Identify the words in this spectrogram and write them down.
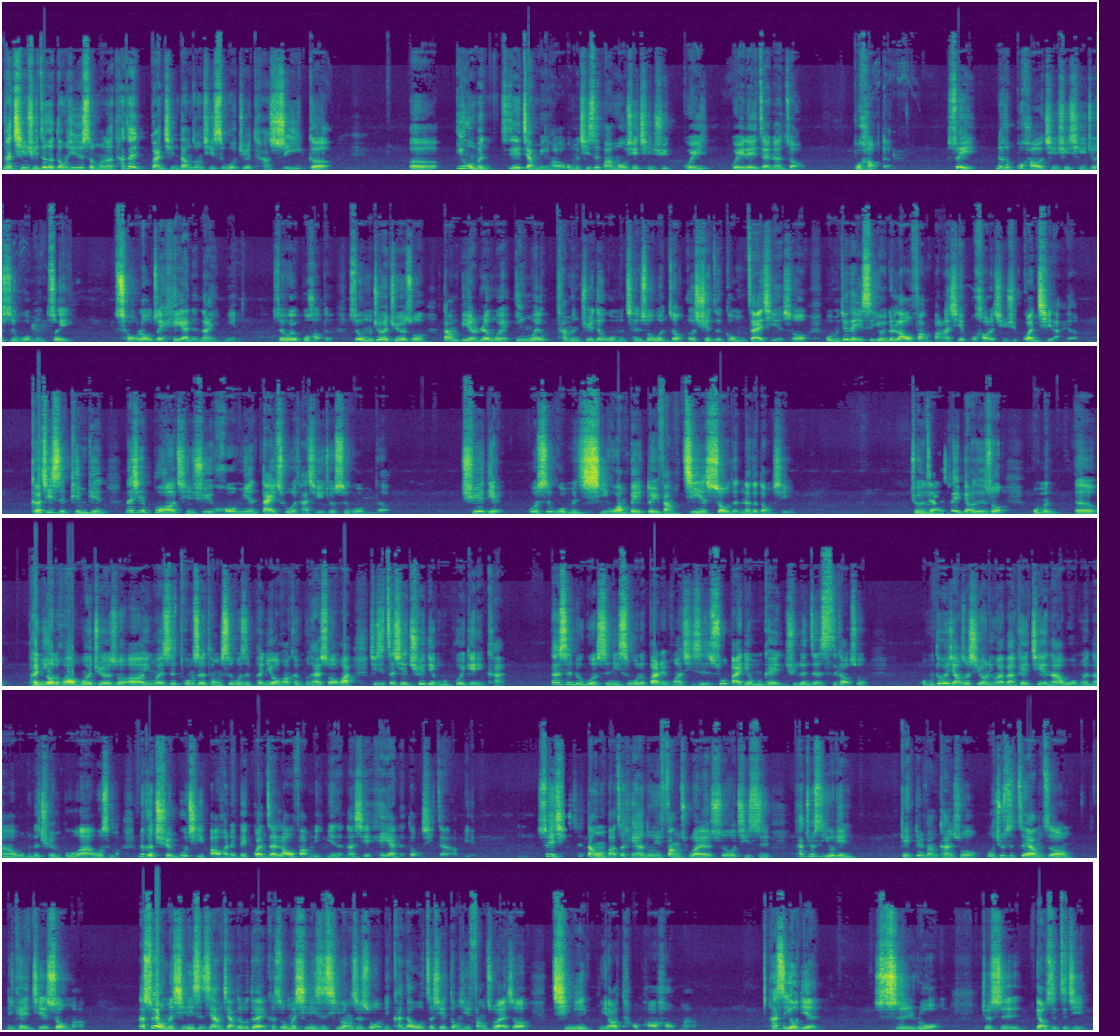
那情绪这个东西是什么呢？它在感情当中，其实我觉得它是一个，呃，因为我们直接讲明好了，我们其实把某些情绪归归类在那种不好的，所以那个不好的情绪其实就是我们最丑陋、最黑暗的那一面。所以会有不好的，所以我们就会觉得说，当别人认为，因为他们觉得我们成熟稳重而选择跟我们在一起的时候，我们就等于是用一个牢房把那些不好的情绪关起来了。可其实偏偏那些不好的情绪后面带出的，它其实就是我们的缺点，或是我们希望被对方接受的那个东西，就是这样。所以表示说，我们呃。朋友的话，我们会觉得说，呃，因为是公司的同事或是朋友的话，可能不太熟的话，其实这些缺点我们不会给你看。但是如果是你是我的伴侣的话，其实说白点，我们可以去认真思考说，我们都会讲说，希望另外一半可以接纳我们啊，我们的全部啊，或什么，那个全部其实包含了被关在牢房里面的那些黑暗的东西在那边。所以其实当我们把这黑暗东西放出来的时候，其实它就是有点给对方看，说我就是这样子哦，你可以接受吗？那虽然我们心里是这样讲，对不对？可是我们心里是希望是说，你看到我这些东西放出来的时候，请你不要逃跑好吗？他是有点示弱，就是表示自己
